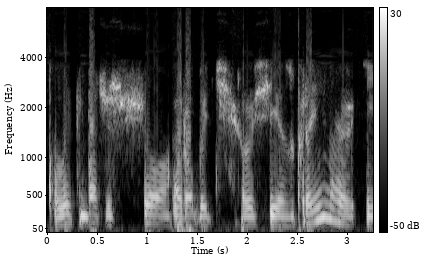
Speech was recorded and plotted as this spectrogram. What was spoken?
коли ти бачиш, що робить Росія з Україною, і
